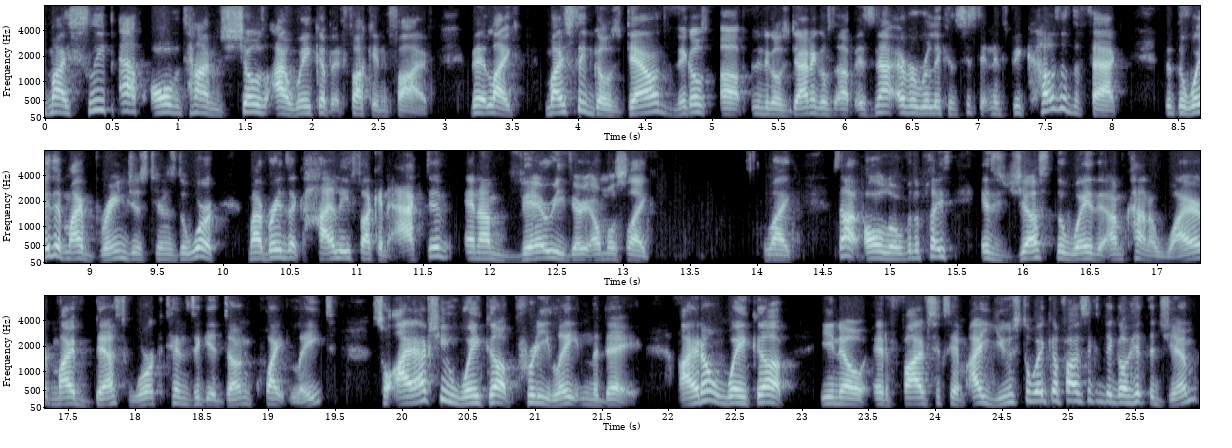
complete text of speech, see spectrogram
my sleep app all the time shows I wake up at fucking five. That like my sleep goes down, then it goes up, then it goes down, it goes up. It's not ever really consistent. And it's because of the fact that the way that my brain just tends to work, my brain's like highly fucking active, and I'm very, very almost like, like it's not all over the place. It's just the way that I'm kind of wired. My best work tends to get done quite late. So I actually wake up pretty late in the day. I don't wake up, you know, at 5, 6 a.m. I used to wake up 5, 6 to go hit the gym.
